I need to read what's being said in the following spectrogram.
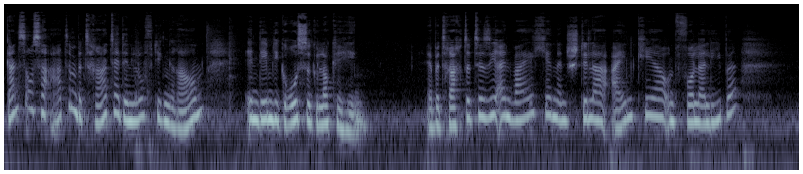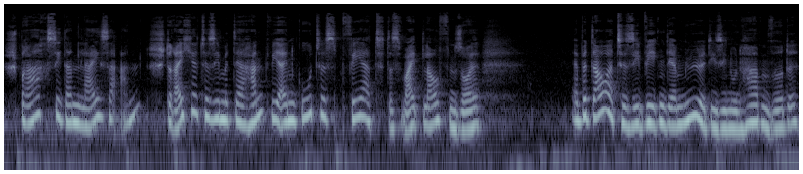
Ganz außer Atem betrat er den luftigen Raum, in dem die große Glocke hing. Er betrachtete sie ein Weilchen in stiller Einkehr und voller Liebe, sprach sie dann leise an, streichelte sie mit der Hand wie ein gutes Pferd, das weit laufen soll. Er bedauerte sie wegen der Mühe, die sie nun haben würde.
